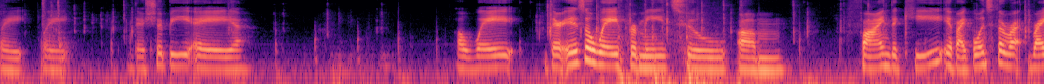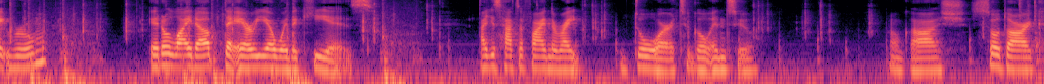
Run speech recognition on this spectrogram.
Wait, wait. There should be a... A way... There is a way for me to um, find the key. If I go into the right, right room, it'll light up the area where the key is. I just have to find the right door to go into. Oh gosh, so dark.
